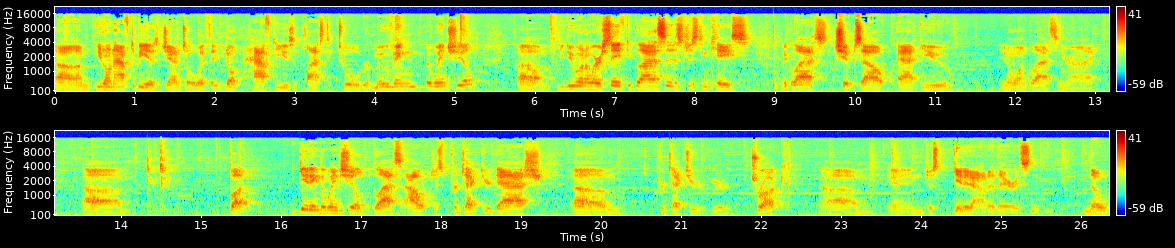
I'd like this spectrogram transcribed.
Um, you don't have to be as gentle with it. You don't have to use a plastic tool removing the windshield. Um, you do want to wear safety glasses just in case the glass chips out at you. You don't want glass in your eye. Um, but getting the windshield glass out, just protect your dash, um, protect your, your truck, um, and, and, just get it out of there. It's no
